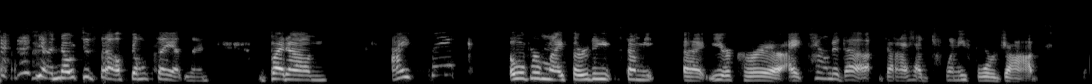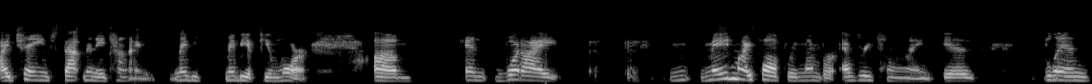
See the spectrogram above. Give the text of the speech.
yeah, note to self: don't say it, Lynn. But um, I think over my thirty some uh, year career, I counted up that I had twenty four jobs. I changed that many times, maybe maybe a few more. Um, and what I made myself remember every time is Lynn,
